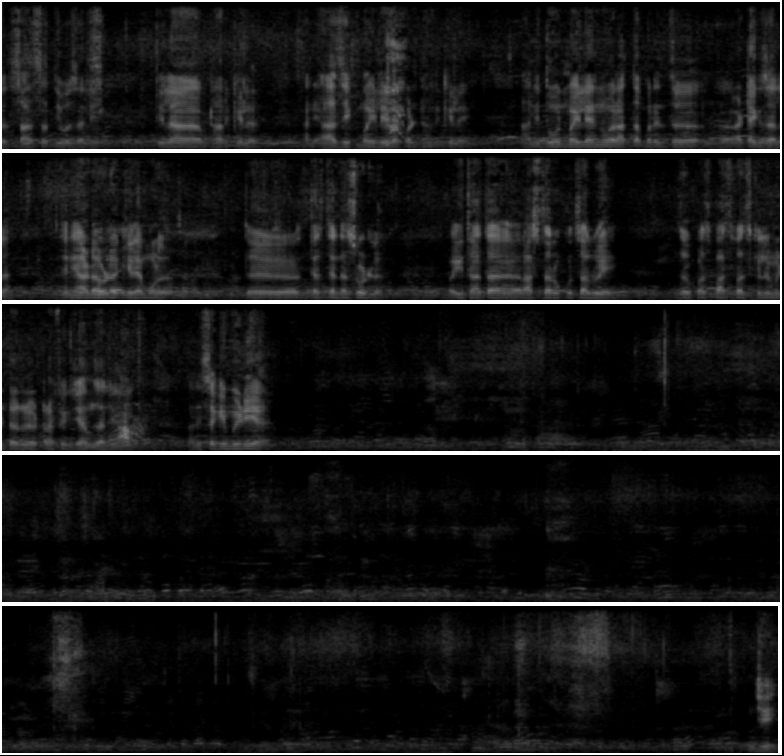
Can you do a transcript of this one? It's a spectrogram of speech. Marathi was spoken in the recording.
सात सहा सात दिवस झाले तिला ठार केलं आणि आज एक महिलेला पण ठार केलं आहे आणि दोन महिलांवर आत्तापर्यंत अटॅक झाला. त्यांनी आडावडा केल्यामुळं तर त्याच त्यांना सोडलं. पण इथं आता रास्ता रोको चालू आहे. जवळपास पाच पाच किलोमीटर ट्रॅफिक जॅम झालेली आणि सगळी मीडिया जी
